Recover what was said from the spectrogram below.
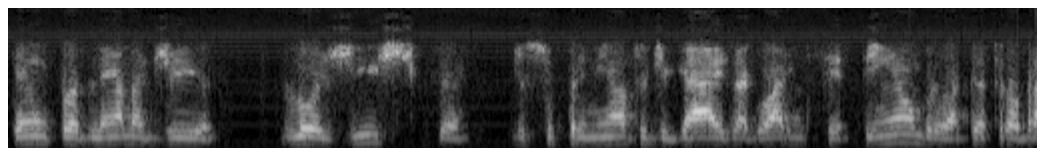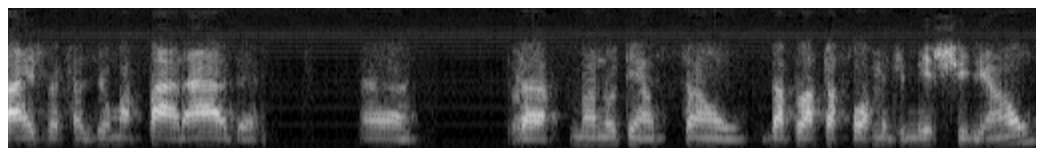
tem um problema de logística de suprimento de gás agora em setembro. A Petrobras vai fazer uma parada é, para manutenção da plataforma de mexilhão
